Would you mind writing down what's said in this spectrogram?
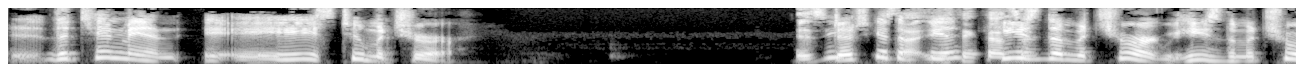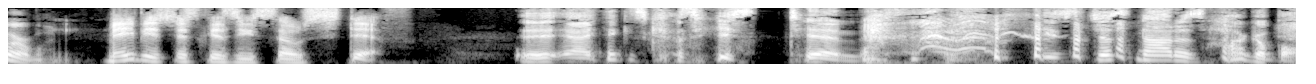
The Tin Man he's too mature. Is he? Don't you get the feel? He's it? the mature. He's the mature one. Maybe it's just because he's so stiff. I think it's because he's tin. he's just not as huggable.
